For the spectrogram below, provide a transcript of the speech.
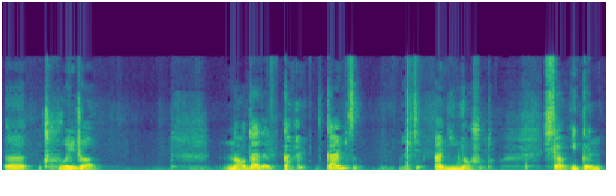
呃垂着脑袋的杆杆子。安妮描述的像一根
